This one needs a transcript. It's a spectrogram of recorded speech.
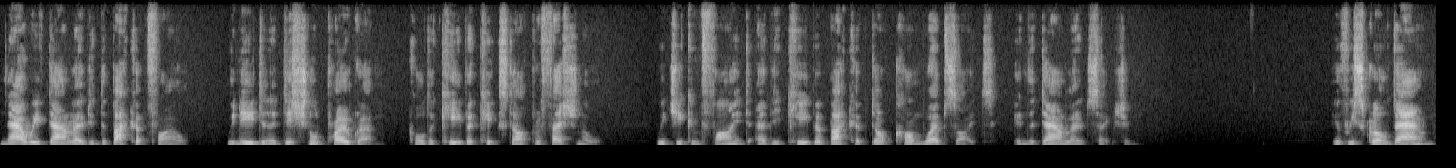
Now we've downloaded the backup file, we need an additional program called Akeeba Kickstart Professional, which you can find at the akeebabackup.com website in the download section. If we scroll down,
